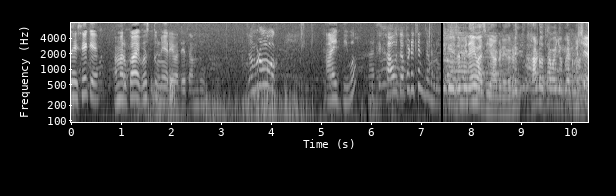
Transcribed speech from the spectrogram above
થઈ છે કે અમારું કાંઈ વસ્તુ નહીં રહેવા દેતા આમ તો. જમરૂક! આઈ દીવો હા. તે ખાવું તો પડે છે ને જમરૂક. કે જમીન આવ્યા છે આગળ. આગળ ખાડો થવા ગયો પેટમાં. છે.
